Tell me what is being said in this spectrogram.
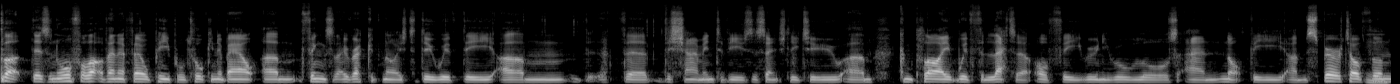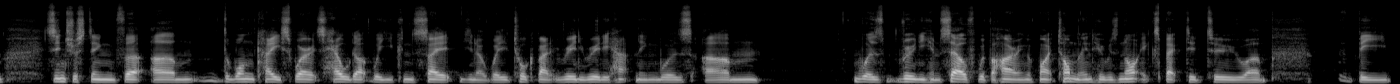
but there's an awful lot of NFL people talking about um, things that they recognise to do with the, um, the, the, the sham interviews, essentially to um, comply with the letter of the Rooney Rule laws and not the um, spirit of them. Mm. It's interesting that um, the one case where it's held up, where you can say, you know, where you talk about it really, really happening was um, was Rooney himself with the hiring of Mike Tomlin, who was not expected to um, be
